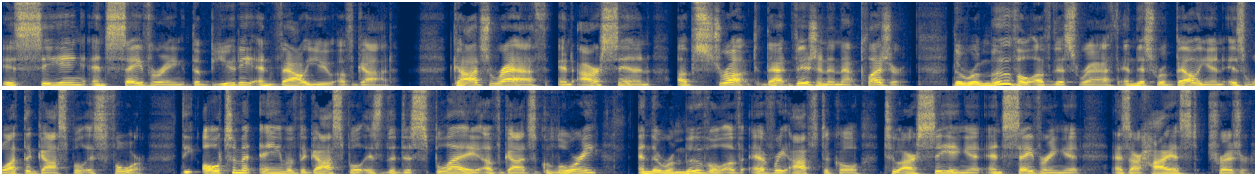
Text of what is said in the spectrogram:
is seeing and savoring the beauty and value of God. God's wrath and our sin obstruct that vision and that pleasure. The removal of this wrath and this rebellion is what the gospel is for. The ultimate aim of the gospel is the display of God's glory and the removal of every obstacle to our seeing it and savoring it as our highest treasure.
